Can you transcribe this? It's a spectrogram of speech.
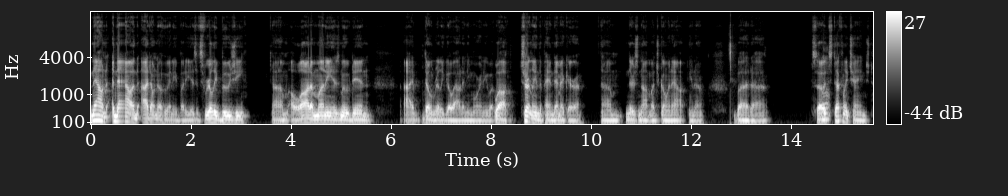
now, now I don't know who anybody is. It's really bougie. Um, a lot of money has moved in. I don't really go out anymore anyway. Well, certainly in the pandemic era, um, there's not much going out, you know. But uh, so Well- it's definitely changed.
